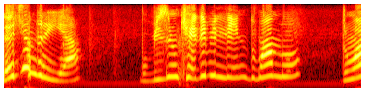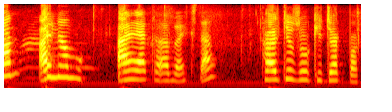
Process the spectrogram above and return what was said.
Legendary ya. Bu bizim kedi bildiğin duman bu. Duman. Aynen aynen arkadaşlar. Herkes okuyacak bak.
